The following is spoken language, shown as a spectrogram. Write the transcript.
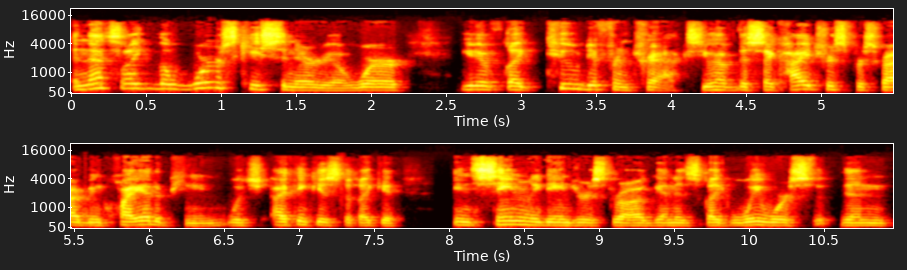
And that's like the worst case scenario where you have like two different tracks. You have the psychiatrist prescribing quetiapine which i think is like an insanely dangerous drug and it's like way worse than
